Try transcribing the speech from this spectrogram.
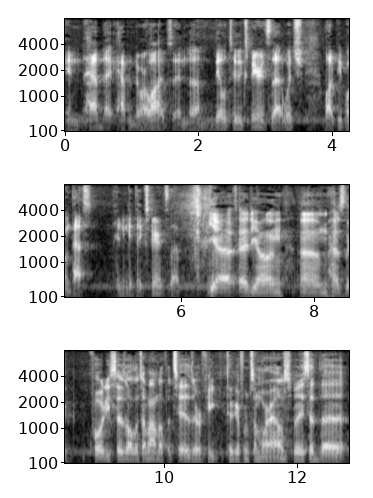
and have that happen to our lives and um, be able to experience that, which a lot of people in the past they didn't get to experience that. Yeah, Ed Young um, has the quote he says all the time. I don't know if it's his or if he took it from somewhere else, but he said the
